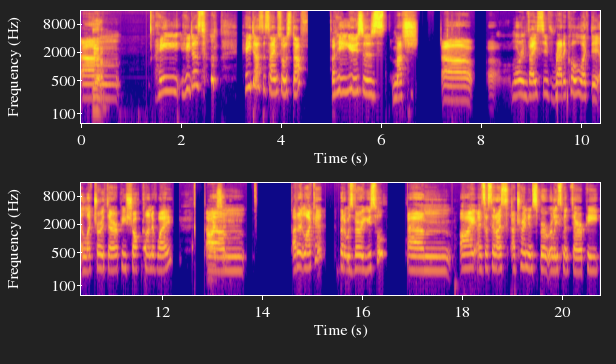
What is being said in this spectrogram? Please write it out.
um, he he does he does the same sort of stuff, but he uses much uh, uh, more invasive, radical, like the electrotherapy shock kind of way. I see. Um, I don't like it, but it was very useful. Um, I, as I said, I trained in spirit releasement therapy,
